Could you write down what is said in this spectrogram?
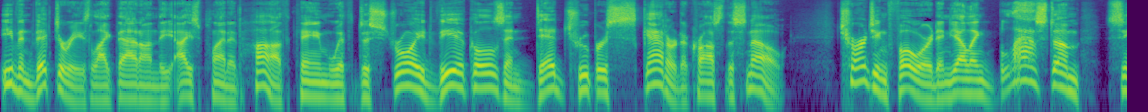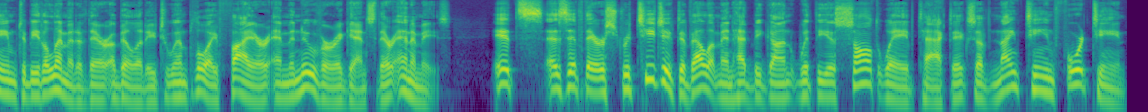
Even victories like that on the ice planet Hoth came with destroyed vehicles and dead troopers scattered across the snow. Charging forward and yelling, Blast 'em! seemed to be the limit of their ability to employ fire and maneuver against their enemies. It's as if their strategic development had begun with the assault wave tactics of 1914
